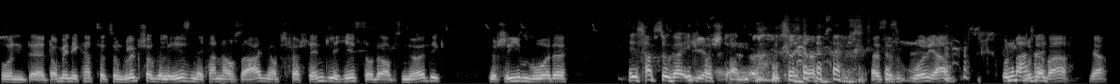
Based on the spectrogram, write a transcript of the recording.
Und äh, Dominik hat es ja zum Glück schon gelesen. Er kann auch sagen, ob es verständlich ist oder ob es nerdig geschrieben wurde. Das habe sogar ich ja, verstanden. das ist wohl, ja, Und wunderbar. Halt, ja.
